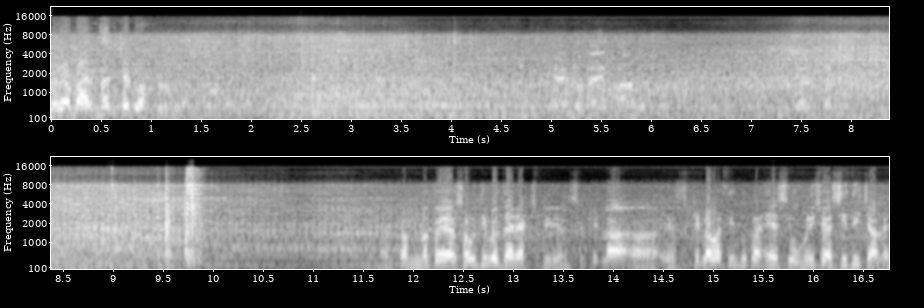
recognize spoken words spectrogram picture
બધા બહારના જ છે ડૉક્ટરો બધા. બેનો સાહેબ મારા બધું. તમને તો એ સૌથી વધારે એક્સપિરિયન્સ છે. કેટલા કેટલા વર્ષથી દુકાન એસી ઓગણીસો એસીથી ચાલે?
